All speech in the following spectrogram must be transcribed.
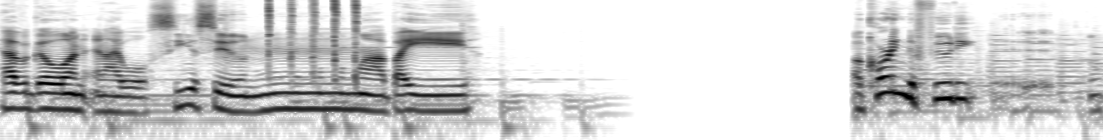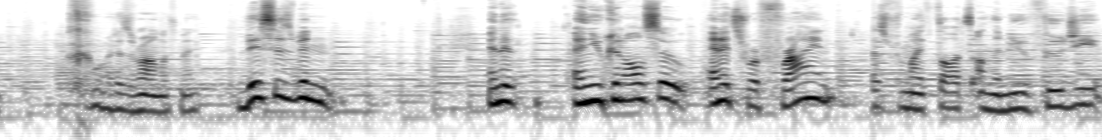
have a good one, and I will see you soon. Bye. According to Foodie, uh, what is wrong with me? This has been, and it, and you can also, and it's refined. As for my thoughts on the new Fuji,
